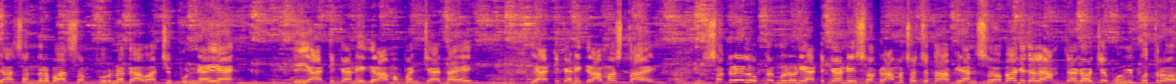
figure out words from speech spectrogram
या संदर्भात संपूर्ण गावाची पुण्याई आहे की या ठिकाणी ग्रामपंचायत आहे या ठिकाणी ग्रामस्थ आहे. सगळे लोक मिळून या ठिकाणी स्व ग्रामस्वच्छता अभियान सहभागी झाले. आमच्या गावचे भूमिपुत्र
